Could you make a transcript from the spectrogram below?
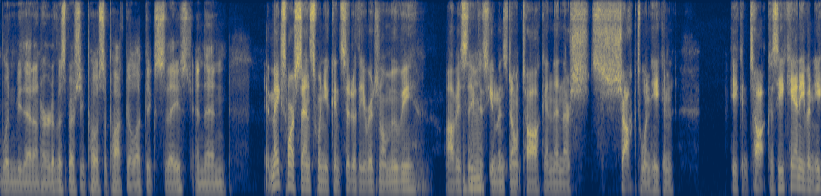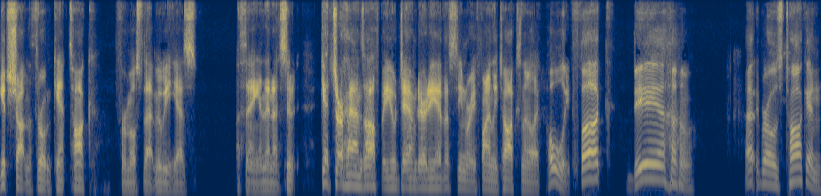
wouldn't be that unheard of, especially post apocalyptic space And then, It makes more sense when you consider the original movie, obviously, because humans don't talk, and then they're sh- shocked when he can he can talk because he can't even he gets shot in the throat and can't talk for most of that movie. He has a thing, and then as soon get your hands off me, you damn dirty. Yeah, the scene where he finally talks, and they're like, "Holy fuck, damn, that bro's talking."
